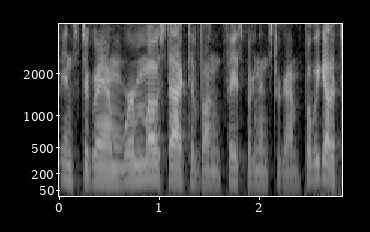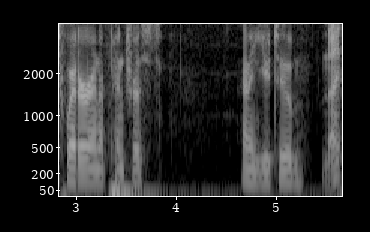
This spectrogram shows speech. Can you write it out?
Instagram. We're most active on Facebook and Instagram, but we got a Twitter and a Pinterest and a YouTube. Nice.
